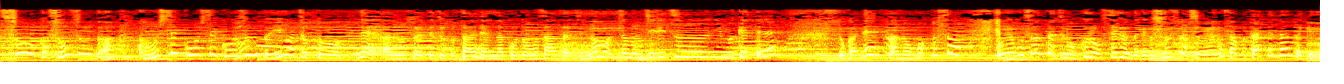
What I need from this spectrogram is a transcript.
そうかそうするとあこうしてこうしてこうすると今ちょっとねあのそうやってちょっと大変な子供さんたちのその自立に向けてとかねあの本当さ親御さんたちも苦労してるんだけど、そういう人たち親御さんも大変なんだけど、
